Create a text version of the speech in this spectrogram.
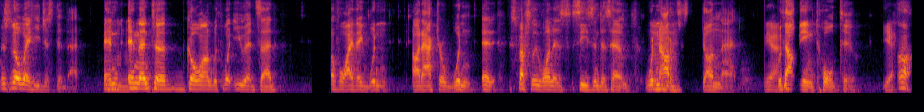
There's no way he just did that. And Mhm. and then to go on with what you had said of why they wouldn't an actor wouldn't eh, especially one as seasoned as him would not have Mhm. just done that Yeah. without being told to. yes. Oh.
